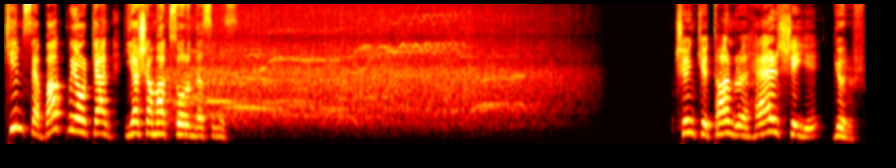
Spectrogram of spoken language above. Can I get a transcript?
Kimse bakmıyorken yaşamak zorundasınız. Çünkü Tanrı her şeyi görür.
